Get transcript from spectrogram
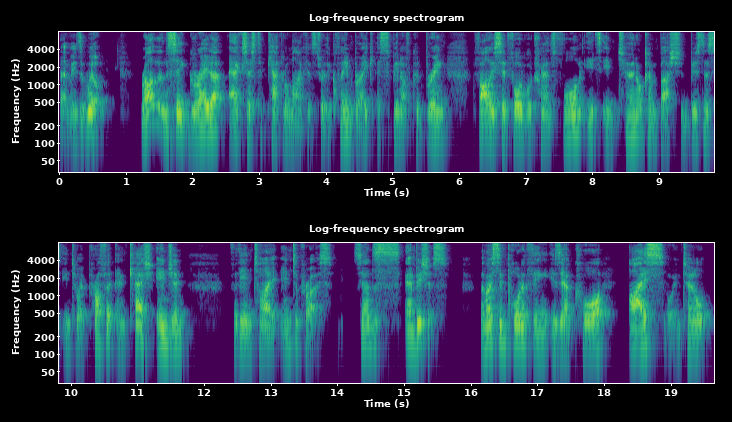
That means it will. Rather than seek greater access to capital markets through the clean break a spin off could bring, Farley said Ford will transform its internal combustion business into a profit and cash engine for the entire enterprise. Sounds ambitious. The most important thing is our core ICE or internal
